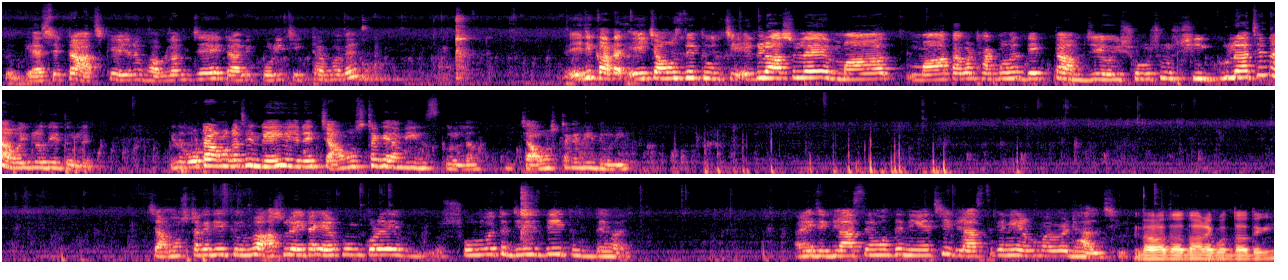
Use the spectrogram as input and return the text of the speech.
তো গ্যাসেরটা আজকে ওই জন্য ভাবলাম যে এটা আমি করি ঠিকঠাকভাবে। এই যে কাটা, এই চামচ দিয়ে তুলছি, এগুলো আসলে মা মা, তারপর ঠাকুমাদের দেখতাম যে ওই সরু সরু শিকগুলো আছে না, ওইগুলো দিয়ে তোলে। কিন্তু ওটা আমার কাছে নেই ওই জন্য চামচটাকে আমি ইউজ করলাম। চামচটাকে দিয়ে তুলি চামচটাকে দিয়ে তুলবো। আসলে এটা এরকম করে সরু একটা জিনিস দিয়েই তুলতে হয়। আর এই যে গ্লাসের মধ্যে নিয়েছি গ্লাস থেকে নিয়ে এরকম ভাবে ঢালছি। দাও দাও দাও আরেকবার দাও দেখি।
